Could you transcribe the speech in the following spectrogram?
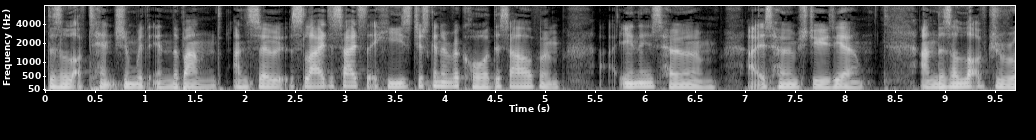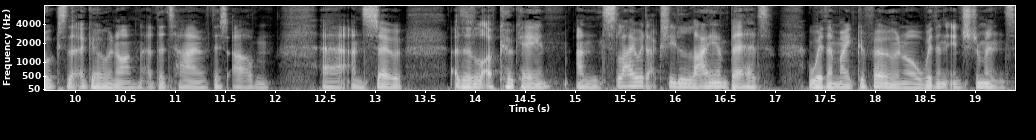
there's a lot of tension within the band. And so Sly decides that he's just going to record this album in his home, at his home studio. And there's a lot of drugs that are going on at the time of this album. Uh, and so uh, there's a lot of cocaine. And Sly would actually lie in bed with a microphone or with an instrument.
